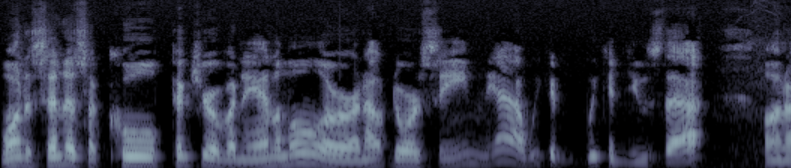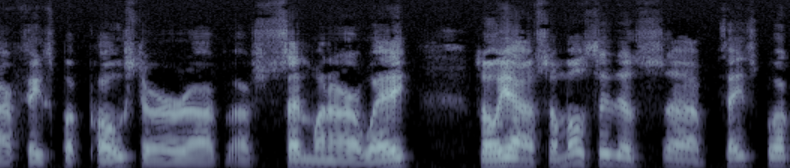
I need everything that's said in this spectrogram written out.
want to send us a cool picture of an animal or an outdoor scene, yeah, we could we could use that on our Facebook post or, uh, or send one our way. So yeah, so mostly this uh, Facebook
